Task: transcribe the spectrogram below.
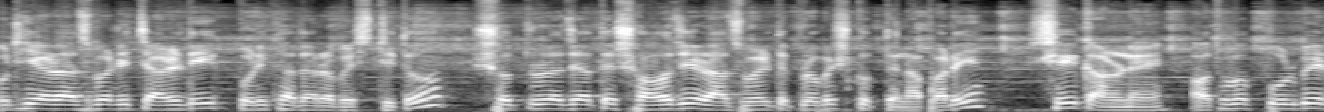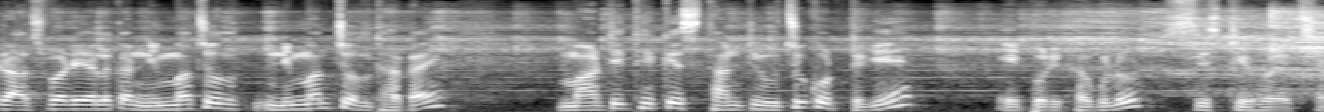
পুঠিয়া রাজবাড়ির চারিদিক পরীক্ষা দ্বারা বেষ্টিত। শত্রুরা যাতে সহজে রাজবাড়িতে প্রবেশ করতে না পারে, সে কারণে অথবা পূর্বে রাজবাড়ি এলাকার নিম্নাচল, নিম্নাঞ্চল থাকায় মাটি থেকে স্থানটি উঁচু করতে গিয়ে এই পরীক্ষাগুলোর সৃষ্টি হয়েছে।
